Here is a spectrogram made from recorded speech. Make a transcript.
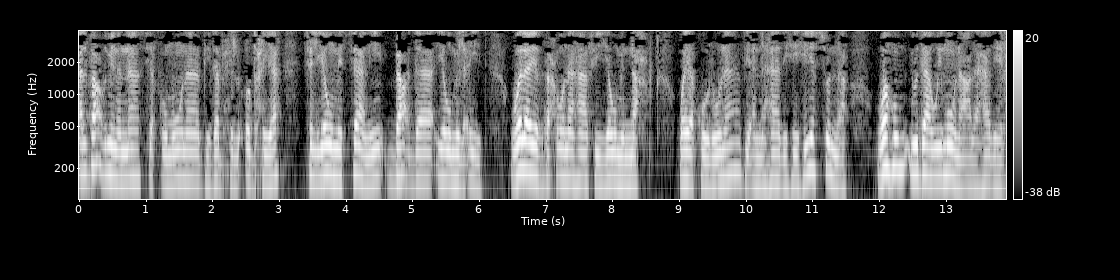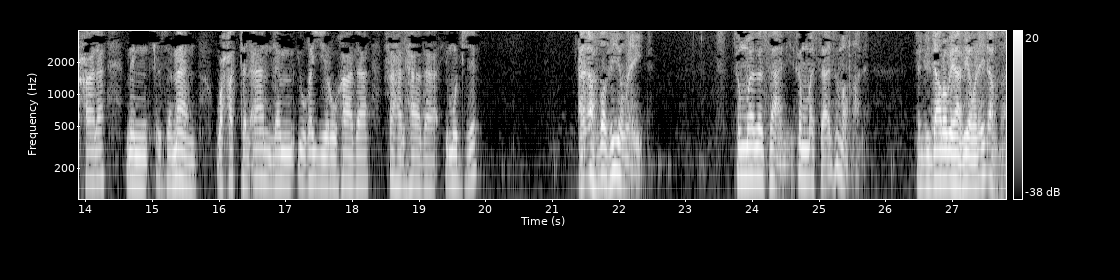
البعض من الناس يقومون بذبح الأضحية في اليوم الثاني بعد يوم العيد ولا يذبحونها في يوم النحر ويقولون بأن هذه هي السنة وهم يداومون على هذه الحالة من زمان وحتى الآن لم يغيروا هذا فهل هذا مجزئ؟ الأفضل في يوم العيد ثم الثاني ثم الثالث ثم الرابع. الجدار بها في يوم العيد أفضل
